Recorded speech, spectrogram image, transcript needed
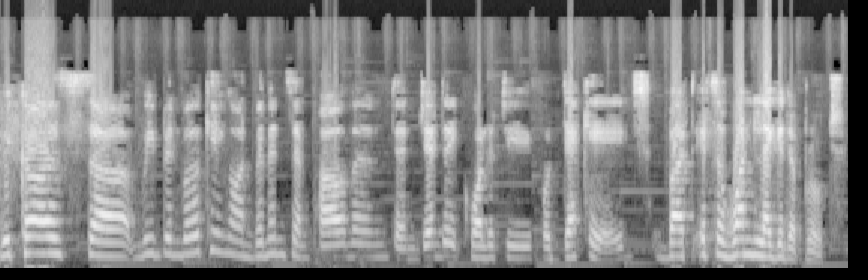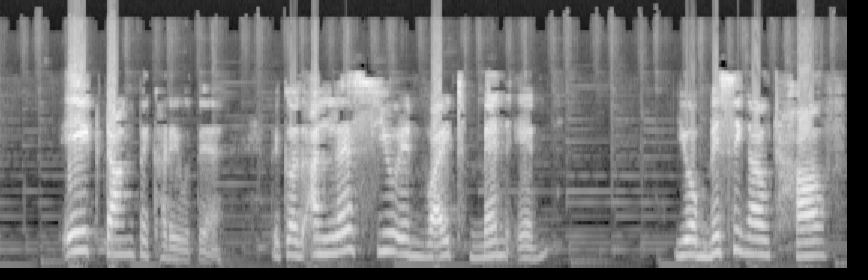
Because uh, we've been working on women's empowerment and gender equality for decades, but it's a one-legged approach. एक टांग पे खड़े होते हैं because unless you invite men in, you're missing out half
